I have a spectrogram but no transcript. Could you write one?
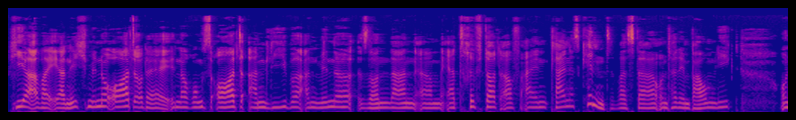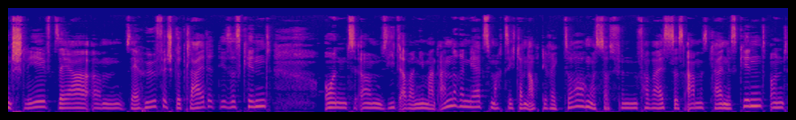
Hier aber eher nicht Minneort oder Erinnerungsort an Liebe, an Minne, sondern ähm, er trifft dort auf ein kleines Kind, was da unter dem Baum liegt und schläft, sehr, ähm, sehr höfisch gekleidet, dieses Kind und ähm, sieht aber niemand anderen jetzt, macht sich dann auch direkt Sorgen, was ist das für ein verwaistes, armes, kleines Kind. Und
